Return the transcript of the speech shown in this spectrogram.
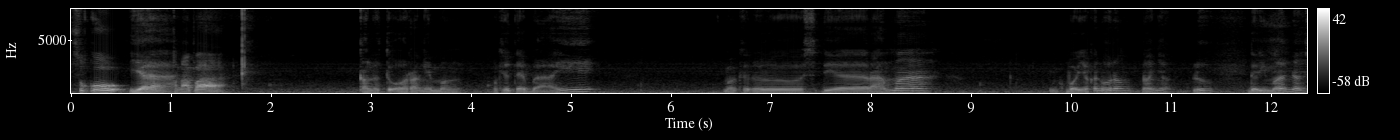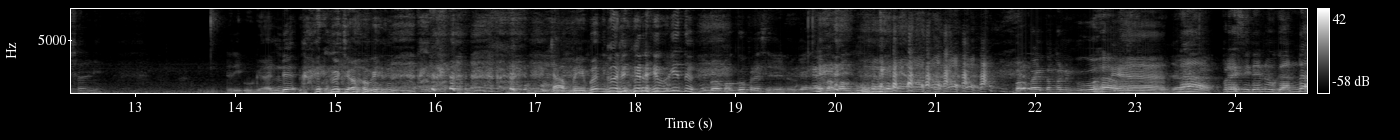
Suku. Iya. Kenapa? Kalau tuh orang emang maksudnya baik maksud terus dia ramah kebanyakan orang nanya lu dari mana asalnya dari Uganda gue jawabin capek banget gue dengernya begitu Bapak gua presiden Uganda. Eh bapak gua. Bapak temen gua. Ya. presiden Uganda. Nah, presiden Uganda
